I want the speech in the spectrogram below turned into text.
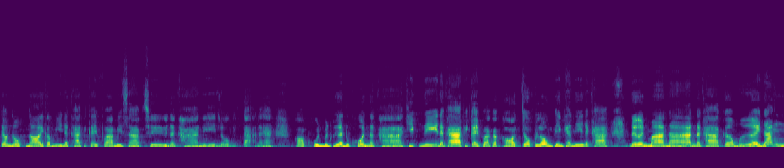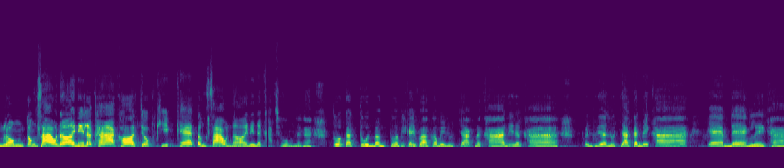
เจ้านกน้อยก็มีนะคะ พี่ไก่ฟ้าไม่ทราบชื่อนะคะนี่โนบิตะนะคะ ขอบคุณเพื่อนๆทุกคนนะคะ คลิปนี้นะคะ พี่ไก่ฟ้าก็ขอจบลงเพียงแค่นี้นะคะ เดินมานานนะคะ ก็เมื่อยนั่งลงตรงสาวน้อยนี่แหละค่ะ ขอจบคลิปแค่ตรงสาวน้อยนี่นะคะชมนะคะ ตัวการ์ตูนบางตัวพี่ไก่ฟ้าก็ไม่รู้จักนะคะนี่นะคะ เพื่อนๆรู้จักกันไหมคะ แก้มแดงเลยค่ะ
